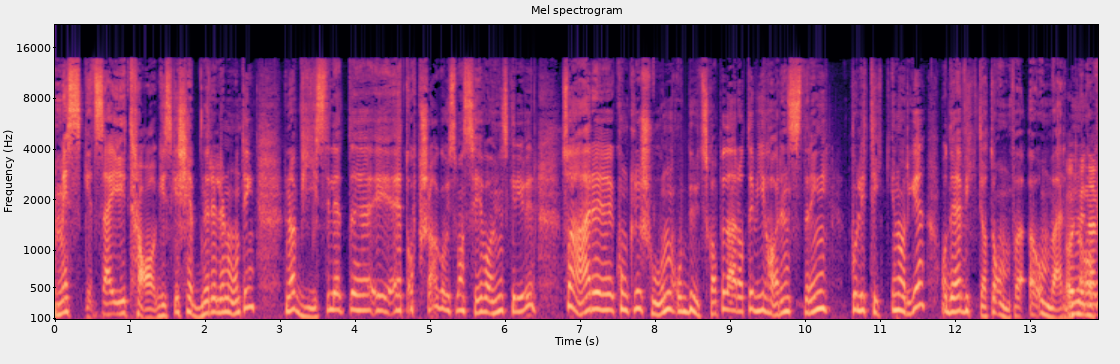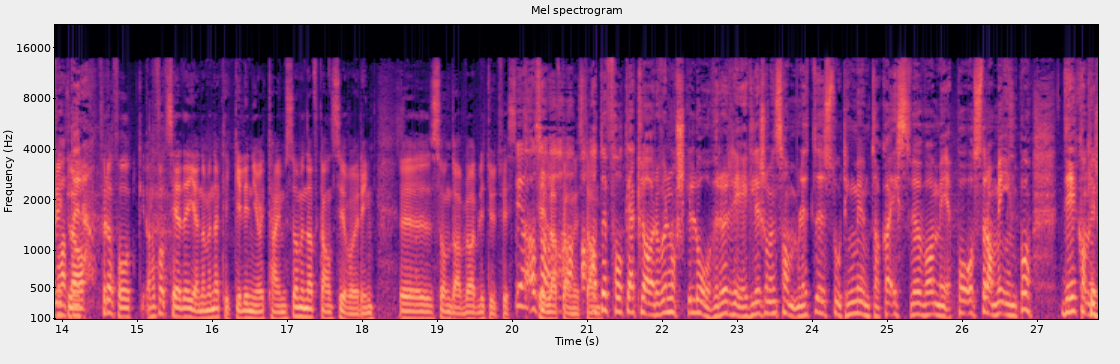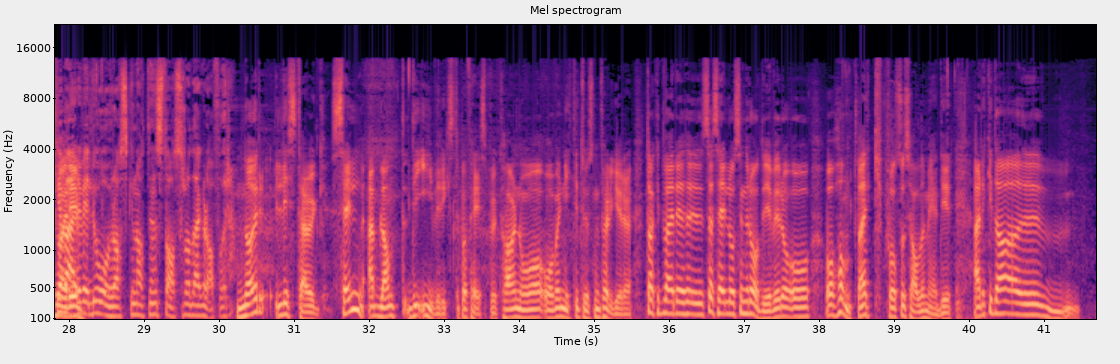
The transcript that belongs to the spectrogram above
mesket seg i tragiske skjebner eller noen ting. Hun har vist til et, et, oppslag, og hvis man ser hva hun skriver, så er konklusjonen og budskapet der at vi har en streng politikk i Norge, og det er viktig at omverdenen. Og Hun er blitt glad for at folk har fått se det gjennom en artikkel i New York Times om en afghansk syvåring uh, som da var blitt utvist ja, altså, til Afghanistan. At folk er klar over norske lover og regler som en samlet eh, storting med unntak av SV var med på å stramme inn på, det kan Kishvari. ikke være veldig overraskende at en statsråd er glad for. Når Listhaug selv er blant de ivrigste på Facebook, har nå over 90 000 følgere, takket være seg selv og sin rådgiver og, og, og håndverk på sosiale medier, er det ikke da Eh,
